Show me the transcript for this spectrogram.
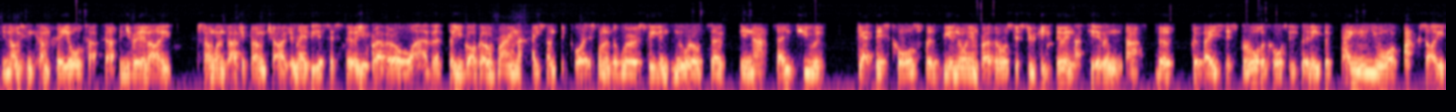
You're nice and comfy, all tucked up, and you realise someone's had your phone charger, maybe your sister, or your brother, or whatever. So you've got to go round the house hunting for it. It's one of the worst feelings in the world. So in that sense, you would get this course for the annoying brother or sister who keeps doing that to you, and that's the the basis for all the courses really. The pain in your backside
